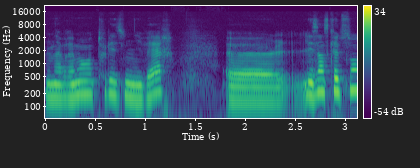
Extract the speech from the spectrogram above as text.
On a vraiment tous les univers. Euh, les inscriptions,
